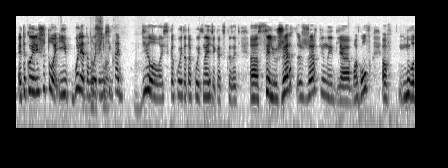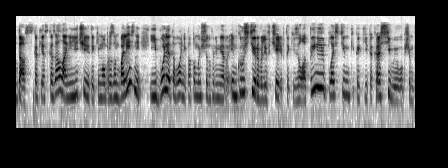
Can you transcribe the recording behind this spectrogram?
Это такое решето, и более того, это не всегда делалось какой-то такой, знаете, как сказать, э, с целью жертв, жертвенной для богов. Э, Ну вот да, как я сказала, они лечили таким образом болезни, и более того, они потом еще, например, инкрустировали в череп такие золотые пластинки какие-то красивые, в общем,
